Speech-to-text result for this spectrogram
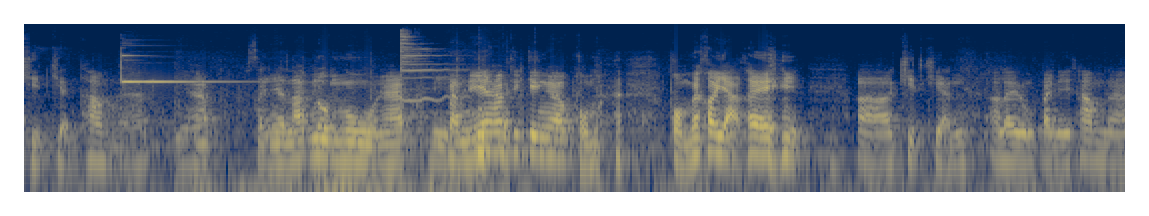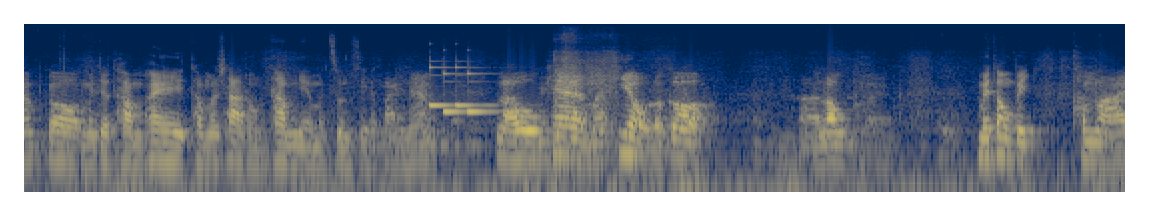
ขีดเขียนถ้ำนะครับนี่ครับสัญลักษณ์รูปงูนะครับแบบนี้ครับจริงๆผมผมไม่ค่อยอยากให้ ขีดเขียนอะไรลงไปในถ้ำนะครับ ก็มันจะทำให้ธรรมชาติของถ้ำเนี่ยมันสูญเสียไปนะครับเราแค่มาเที่ยวแล้วก็เราไม่ต้องไปทำลาย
